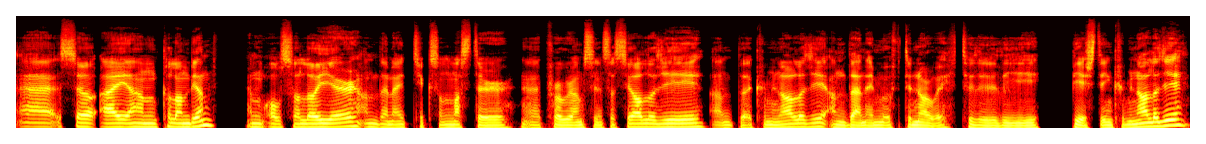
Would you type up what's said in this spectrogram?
Uh, so I am Colombian. I'm also a lawyer, and then I took some master uh, programs in sociology and uh, criminology, and then I moved to Norway to do the PhD in criminology.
